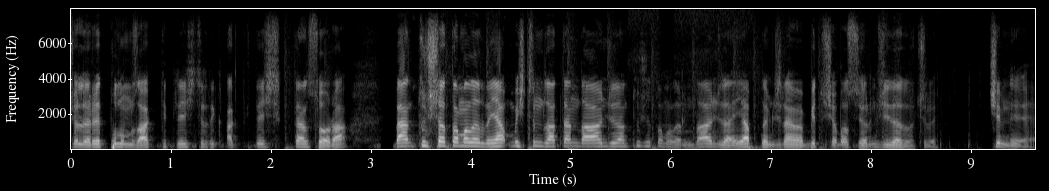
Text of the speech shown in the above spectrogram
Şöyle Red Bull'umuzu aktifleştirdik. Aktifleştirdikten sonra ben tuş atamalarını yapmıştım zaten daha önceden tuş atamalarını daha önceden yaptığım için hemen bir tuşa basıyorum G4 açılıyor. Şimdi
